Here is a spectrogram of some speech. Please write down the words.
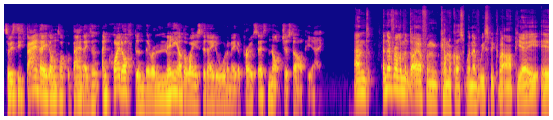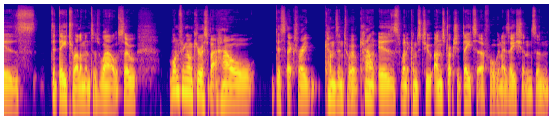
So it's this band aid on top of band aids. And, and quite often, there are many other ways today to automate a process, not just RPA. And another element that I often come across whenever we speak about RPA is the data element as well. So one thing I'm curious about how this X-ray comes into account is when it comes to unstructured data for organizations and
